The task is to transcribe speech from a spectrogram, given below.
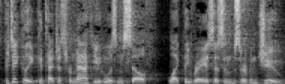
particularly contentious for Matthew, who was himself likely raised as an observant Jew.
